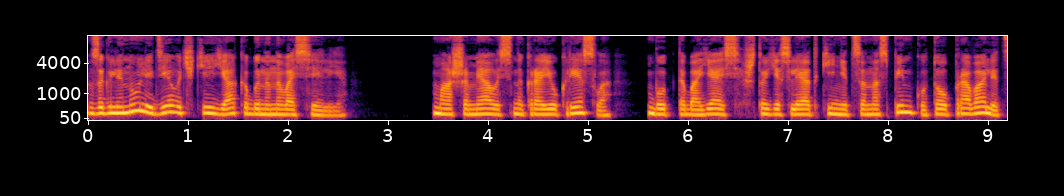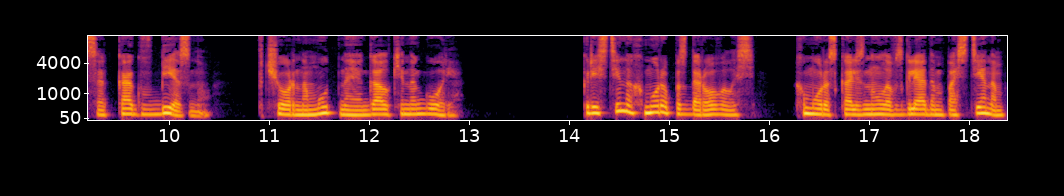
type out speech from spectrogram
Заглянули девочки якобы на новоселье. Маша мялась на краю кресла, будто боясь, что если откинется на спинку, то провалится, как в бездну, в черно-мутное Галкино горе. Кристина хмуро поздоровалась, хмуро скользнула взглядом по стенам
